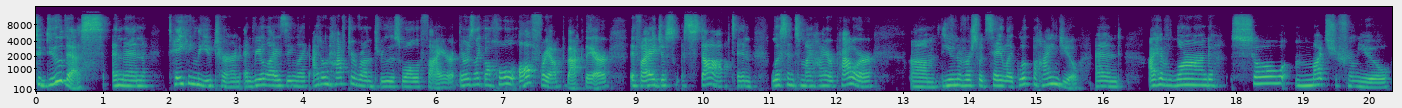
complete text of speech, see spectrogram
to do this and then taking the u-turn and realizing like i don't have to run through this wall of fire there's like a whole off ramp back there if i just stopped and listened to my higher power um, the universe would say like look behind you and i have learned so much from you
